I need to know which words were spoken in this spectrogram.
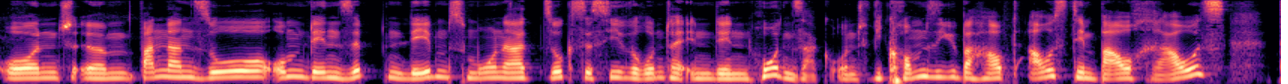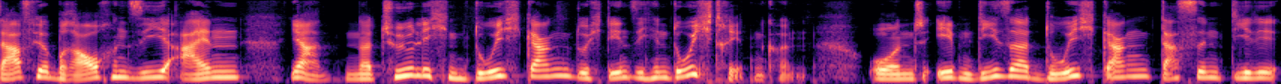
und ähm, wandern so um den siebten Lebensmonat sukzessive runter in den Hodensack. Und wie kommen sie überhaupt aus dem Bauch raus? Dafür brauchen sie einen ja, natürlichen Durchgang, durch den sie hindurchtreten können. Und eben dieser Durchgang, das sind die,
